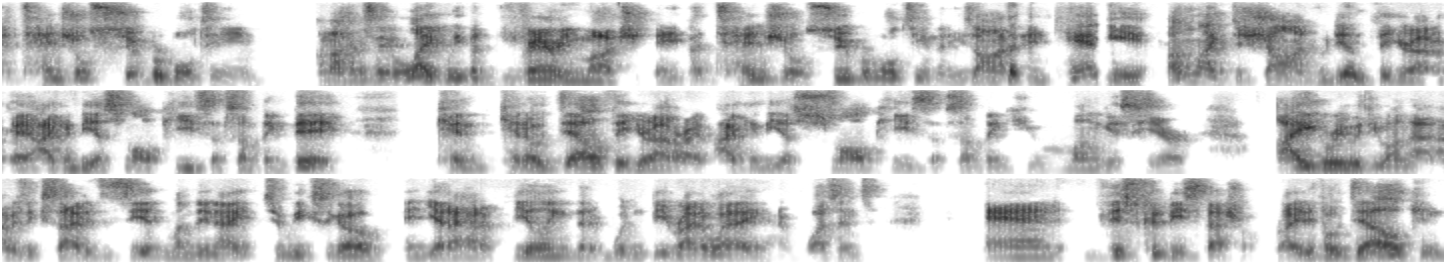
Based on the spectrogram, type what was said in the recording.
potential Super Bowl team? I'm not going to say likely, but very much a potential Super Bowl team that he's on. But- and can he, unlike Deshaun, who didn't figure out, okay, I can be a small piece of something big, can can Odell figure out, all right, I can be a small piece of something humongous here? I agree with you on that. I was excited to see it Monday night two weeks ago, and yet I had a feeling that it wouldn't be right away, and it wasn't. And this could be special, right? If Odell can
